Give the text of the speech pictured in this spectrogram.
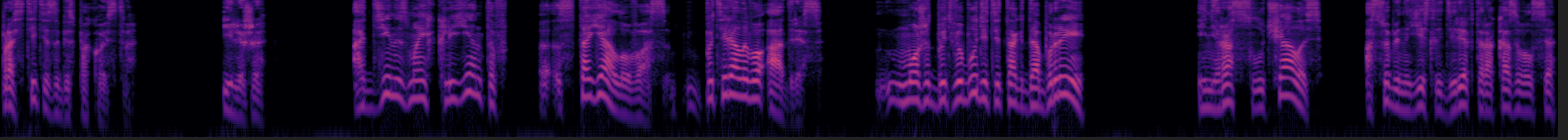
Простите за беспокойство. Или же один из моих клиентов э, стоял у вас, потерял его адрес. Может быть, вы будете так добры? И не раз случалось, особенно если директор оказывался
